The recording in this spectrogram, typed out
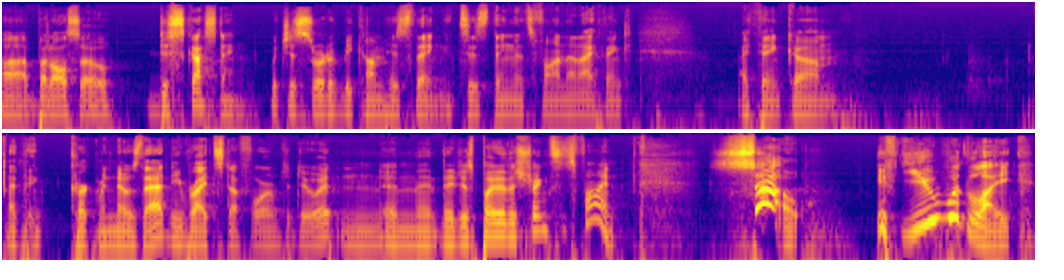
uh, but also disgusting, which has sort of become his thing. It's his thing that's fun, and I think I think um, I think Kirkman knows that, and he writes stuff for him to do it, and and they just play to their strengths. It's fine. So, if you would like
